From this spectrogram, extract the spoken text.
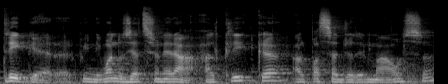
Trigger, quindi quando si azionerà al click, al passaggio del mouse,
